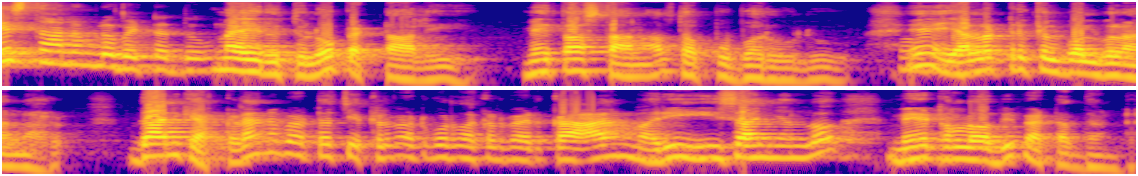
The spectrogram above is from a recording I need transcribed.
ఏ స్థానంలో పెట్టొద్దు? నైరుతిలో పెట్టాలి. మిగతా స్థానాలు తప్పు బరువులు. ఏ ఎలక్ట్రికల్ బల్బులు అన్నారు. దానికి ఎక్కడైనా పెట్టచ్చు ఇక్కడ పెట్టకూడదు అక్కడ పెట్ట కానీ మరీ ఈశాన్యంలో మీటర్లో అవి పెట్టద్దంట.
